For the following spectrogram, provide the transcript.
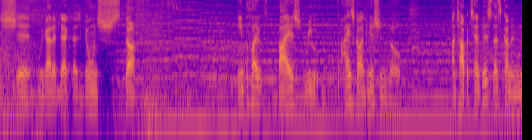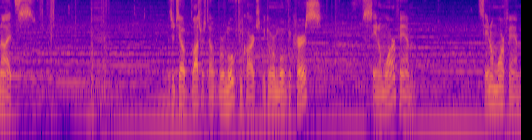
Shit, we got a deck that's doing stuff. Amplify, bias, reboot. Bias cognition though. On top of Tempest? That's kind of nuts. Lizard Tail Philosopher's Stone. Remove two cards. We can remove the curse. Say no more, fam. Say no more, fam.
